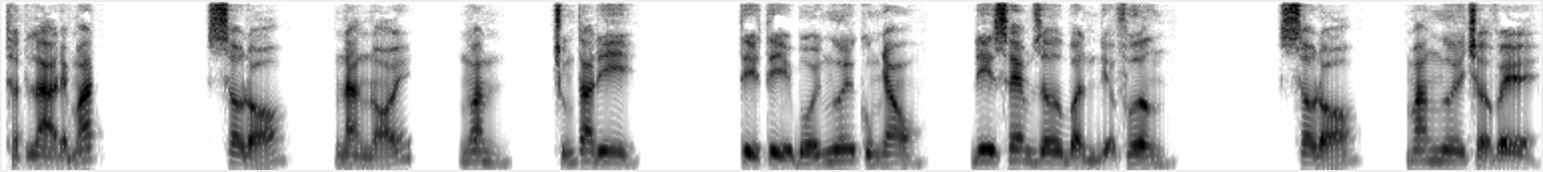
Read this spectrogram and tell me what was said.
thật là đẹp mắt. Sau đó, nàng nói, ngoan, chúng ta đi. Tỷ tỷ bồi ngươi cùng nhau, đi xem dơ bẩn địa phương. Sau đó, mang ngươi trở về.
